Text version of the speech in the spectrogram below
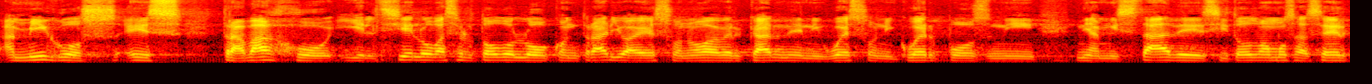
amigos, es trabajo y el cielo va a ser todo lo contrario a eso, no va a haber carne, ni hueso, ni cuerpos, ni, ni amistades y todos vamos a ser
